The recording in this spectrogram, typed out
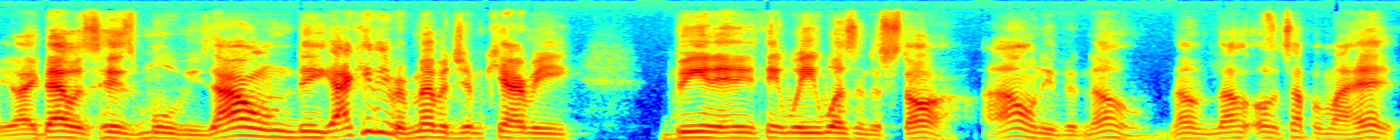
yeah. Like that was his movies. I don't think I can't even remember Jim Carrey being in anything where he wasn't a star. I don't even know. No, not off the top of my head.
